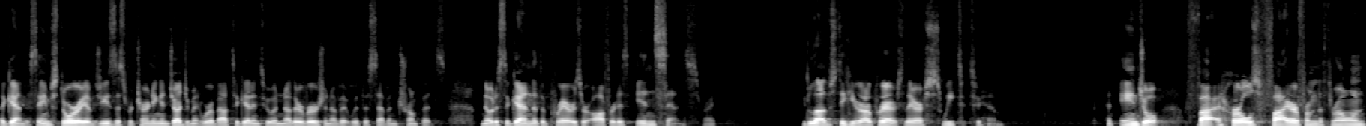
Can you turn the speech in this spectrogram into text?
Again, the same story of Jesus returning in judgment. We're about to get into another version of it with the seven trumpets. Notice again that the prayers are offered as incense, right? He loves to hear our prayers, they are sweet to him. An angel fi- hurls fire from the throne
